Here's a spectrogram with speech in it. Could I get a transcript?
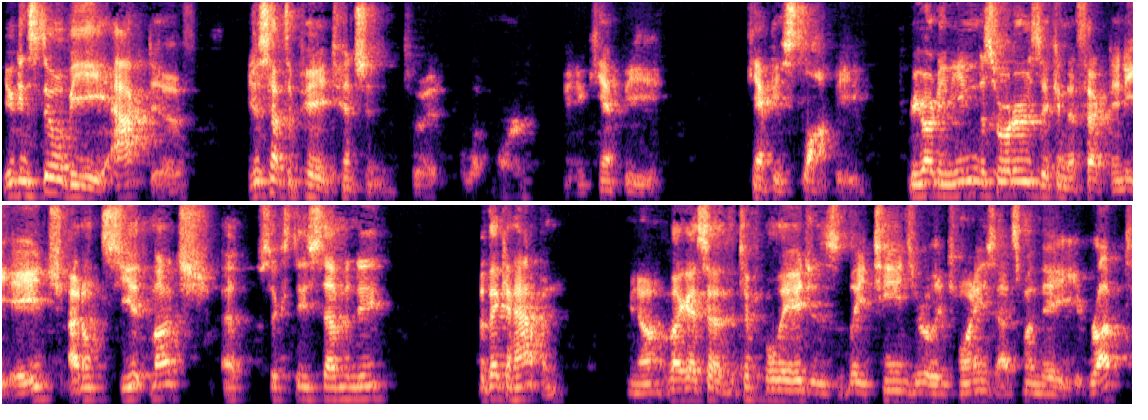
you can still be active. You just have to pay attention to it a little more. You can't be can't be sloppy. regarding eating disorders, it can affect any age. I don't see it much at 60, 70, but they can happen. You know, like I said, the typical age is late teens, early 20s. That's when they erupt,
